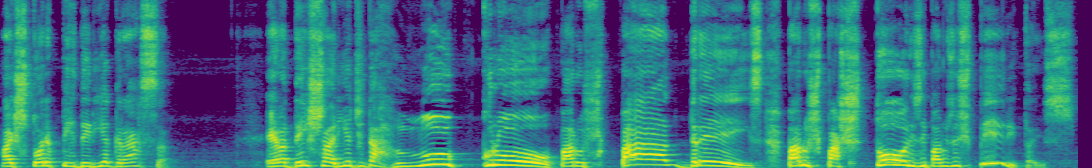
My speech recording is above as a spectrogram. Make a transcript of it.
A história perderia graça. Ela deixaria de dar lucro para os padres, para os pastores e para os espíritas.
